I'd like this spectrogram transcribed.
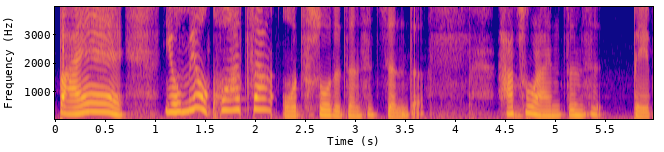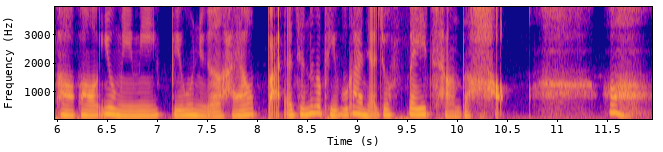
白诶，有没有夸张？我说的真是真的，他出来真是白泡泡又咪咪，比我女儿还要白，而且那个皮肤看起来就非常的好。哦，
